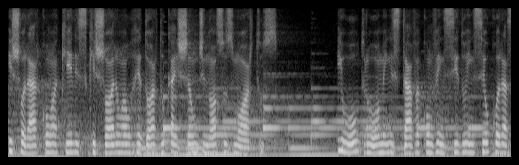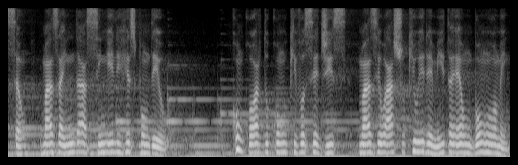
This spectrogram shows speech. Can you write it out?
e chorar com aqueles que choram ao redor do caixão de nossos mortos. E o outro homem estava convencido em seu coração, mas ainda assim ele respondeu. Concordo com o que você diz, mas eu acho que o eremita é um bom homem.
